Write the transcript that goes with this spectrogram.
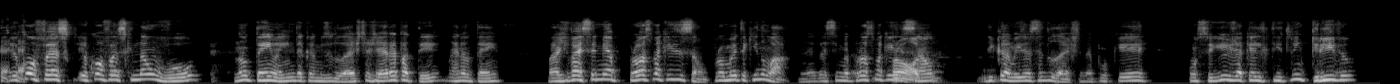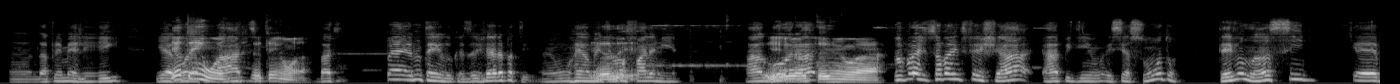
Eu confesso, eu confesso que não vou, não tenho ainda a camisa do Leicester, já era para ter, mas não tenho. Mas vai ser minha próxima aquisição. Prometo aqui no ar, né? Vai ser minha próxima aquisição Pronto. De camisa ser do Leicester, né? Porque conseguiu já aquele título incrível né, da Premier League e agora eu tenho uma, bate, eu tenho uma. Bate, é, eu não tenho, Lucas, já era para ter. É um, realmente eu, é uma falha minha. Agora, eu tenho uma. Só para só a gente fechar rapidinho esse assunto, teve um lance é,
